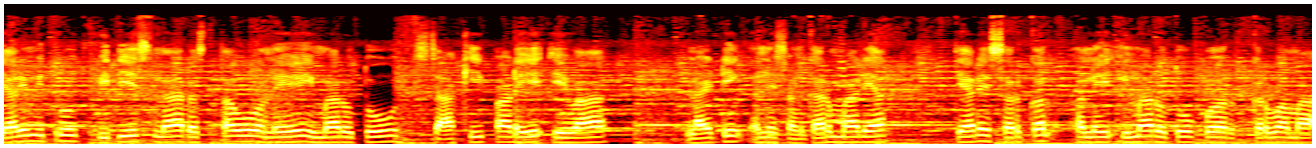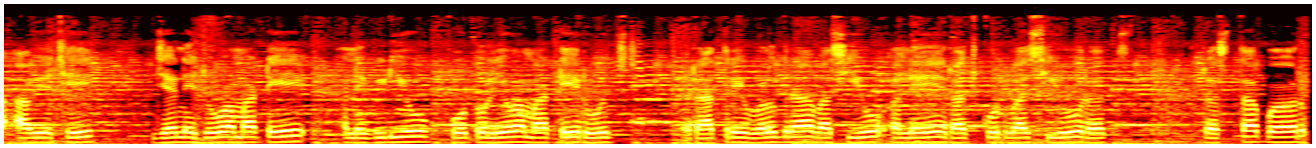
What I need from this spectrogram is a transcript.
ત્યારે મિત્રો વિદેશના રસ્તાઓ અને ઇમારતો ઝાંખી પાડે એવા લાઇટિંગ અને શણગાર માર્યા. ત્યારે સર્કલ અને ઇમારતો પર કરવામાં આવે છે, જેને જોવા માટે અને વીડિયો, ફોટો લેવા માટે રોજ રાત્રે વડોદરાવાસીઓ અને રાજકોટવાસીઓ રસ- રસ્તા પર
